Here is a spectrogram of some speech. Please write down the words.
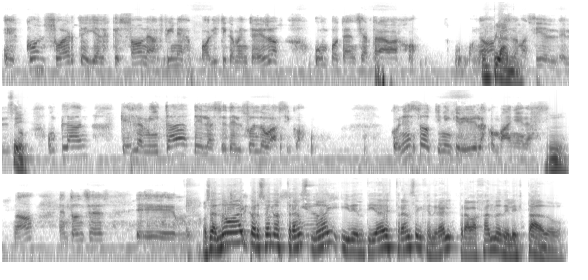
es, con suerte, y a las que son afines políticamente a ellos, un potencial trabajo. Un plan. Un plan que es la mitad de del sueldo básico. Con eso tienen que vivir las compañeras, mm. ¿no? Entonces... Eh, o sea, no hay personas trans, no hay identidades trans en general trabajando en el Estado.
